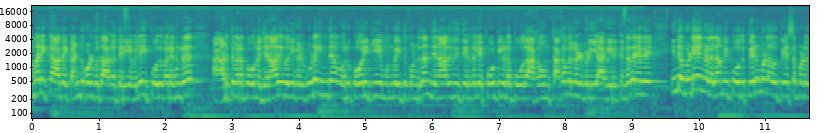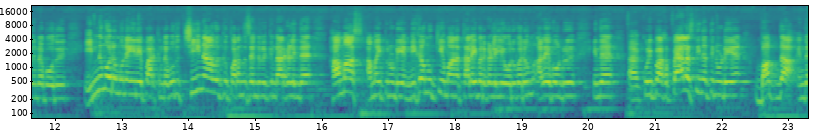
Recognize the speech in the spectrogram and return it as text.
அமெரிக்கா அதை கண்டுகொள்வதாக தெரியவில்லை. இப்போது வருகின்ற அடுத்து வரப்போகிற ஜனாதிபதிகள் கூட இந்த ஒரு கோரிக்கையை முன்வைத்துக் கொண்டுதான் ஜனாதிபதி தேர்தலை போட்டியிட போவதாகவும் தகவல்கள் வெளியாகி இருக்கின்றது. எனவே இந்த விடயங்கள் எல்லாம் இப்போது பெருமளவு பேசப்படுகின்ற போது இன்னும் ஒரு முனையிலே பார்க்கின்ற போது சீனாவுக்கு பறந்து சென்றிருக்கின்றார்கள். இந்த ஹமாஸ் அமைப்பினுடைய மிக முக்கியமான தலைவர்களிலே ஒருவரும் அதே போன்று இந்த குறிப்பாக பாலஸ்தீனத்தினுடைய பக்தா இந்த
